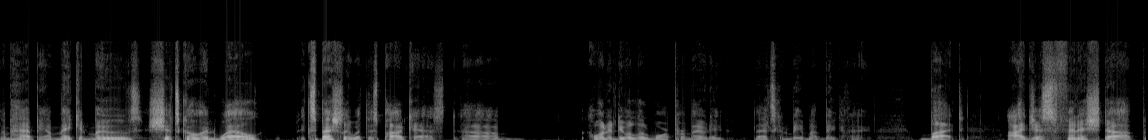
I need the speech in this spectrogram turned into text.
I'm happy. I'm making moves. Shit's going well, especially with this podcast. Um, I want to do a little more promoting. That's going to be my big thing. But I just finished up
